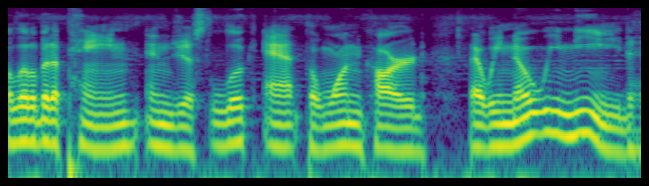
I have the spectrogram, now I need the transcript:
a little bit of pain and just look at the one card that we know we need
